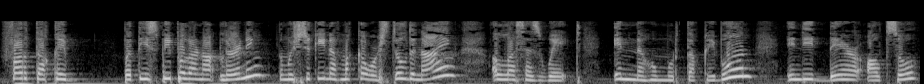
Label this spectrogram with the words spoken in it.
فارتقب But these people are not learning. The mushrikeen of Makkah were still denying. Allah says, wait. إنهم مرتقبون. Indeed, they're also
